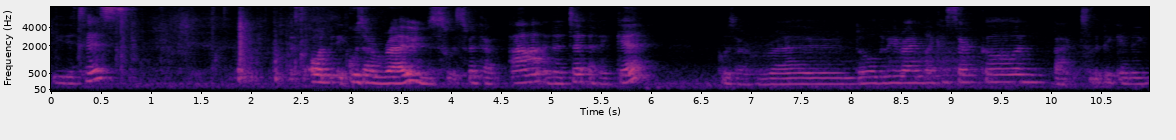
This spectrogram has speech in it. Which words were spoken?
Here it is. It's on, it goes around, so it's with an A and a D and a G goes around, all the way around like a circle and back to the beginning.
